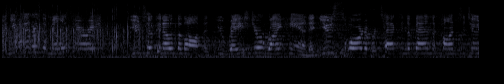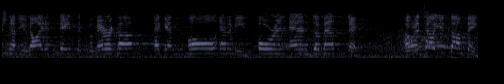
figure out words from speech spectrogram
When you entered the military, you took an oath of office. You raised your right hand and you swore to protect and defend the Constitution of the United States of America against all enemies, foreign and domestic. I want to tell you something.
